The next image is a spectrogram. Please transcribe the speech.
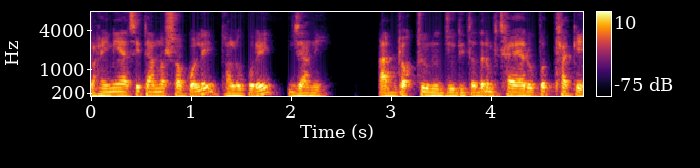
বাহিনী আছে, এটা আমরা সকলেই ভালো করেই জানি। আর ডক্টর ইউনুস যদি তাদের ছায়ার উপর থাকে,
